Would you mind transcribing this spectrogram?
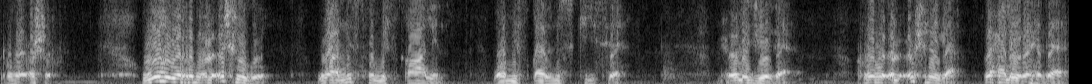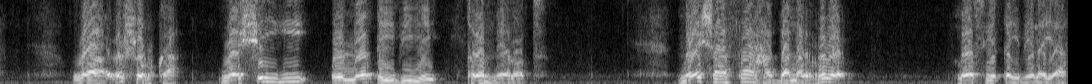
Rubuc cushur wahwa rubculcushrigu waa nisfu mithqaalin waa mithqaal nuskiisa muxuu la jeedaa? Rubculcushriga waxaa la yidhaahdaa waa cushurka waa shaygii oo loo qeybiyey toban meelood. Meeshaasaa haddana rubuc loo sii qaybinayaa.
